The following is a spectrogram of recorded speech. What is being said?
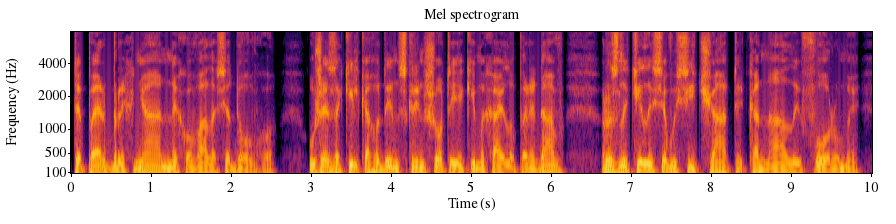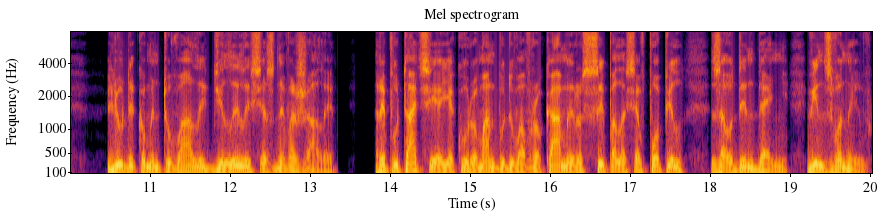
Тепер брехня не ховалася довго. Уже за кілька годин скріншоти, які Михайло передав, розлетілися в усі чати, канали, форуми. Люди коментували, ділилися, зневажали. Репутація, яку Роман будував роками, розсипалася в попіл за один день. Він дзвонив.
